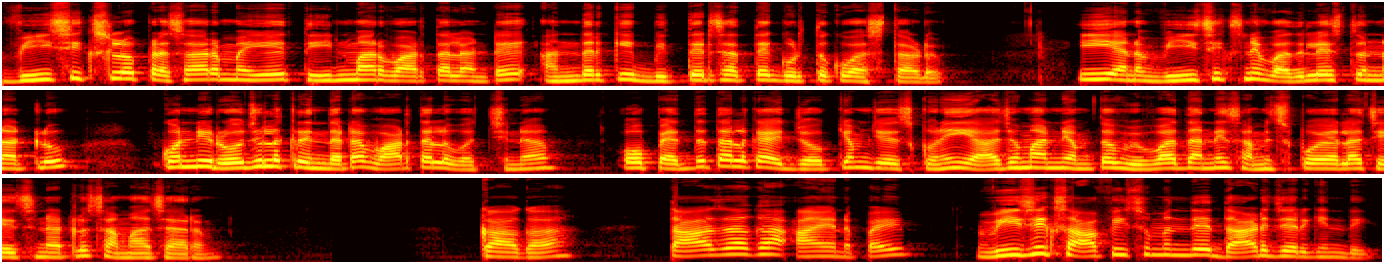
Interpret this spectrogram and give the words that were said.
వీ సిక్స్లో ప్రసారమయ్యే తీన్మార్ వార్తలంటే అందరికీ బిత్తిరి సత్తే గుర్తుకు వస్తాడు. ఈయన వీ సిక్స్ని వదిలేస్తున్నట్లు కొన్ని రోజుల క్రిందట వార్తలు వచ్చిన ఓ పెద్ద తలకాయ జోక్యం చేసుకుని యాజమాన్యంతో వివాదాన్ని సమసిపోయేలా చేసినట్లు సమాచారం. కాగా తాజాగా ఆయనపై వీ సిక్స్ ఆఫీసు ముందే దాడి జరిగింది.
